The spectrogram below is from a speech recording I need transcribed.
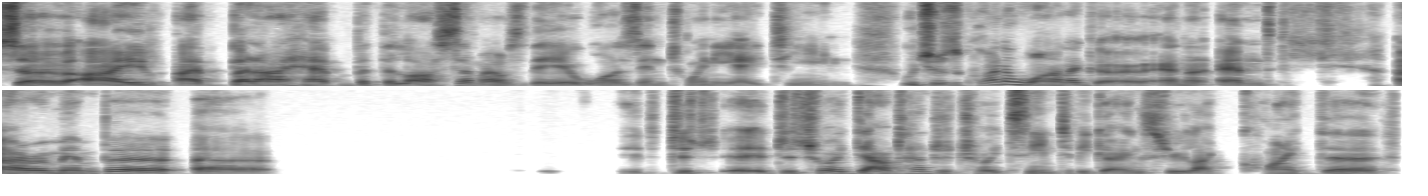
So I, I but I have but the last time I was there was in 2018, which was quite a while ago, and and I remember uh Detroit downtown Detroit seemed to be going through like quite the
